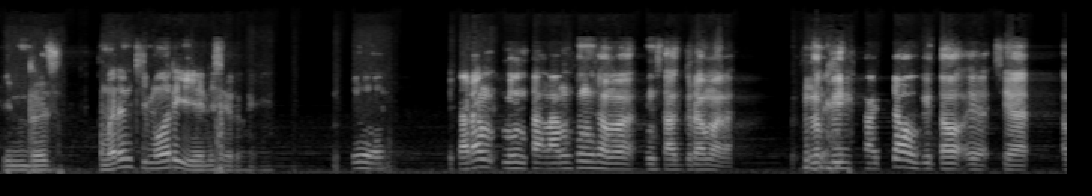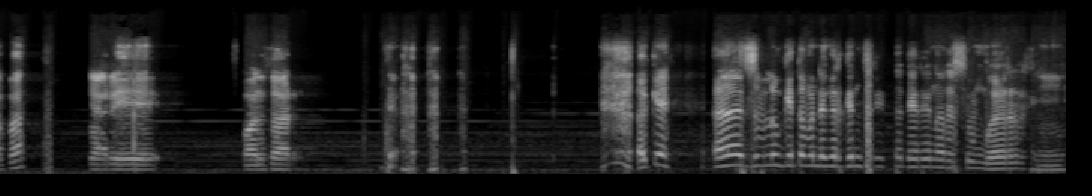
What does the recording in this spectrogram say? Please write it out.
endorse. Kemarin Cimori ya disuruh. Iya. Sekarang minta langsung sama Instagram malah. Lebih kacau gitu ya siap apa nyari sponsor Oke, uh, sebelum kita mendengarkan cerita dari narasumber nih,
